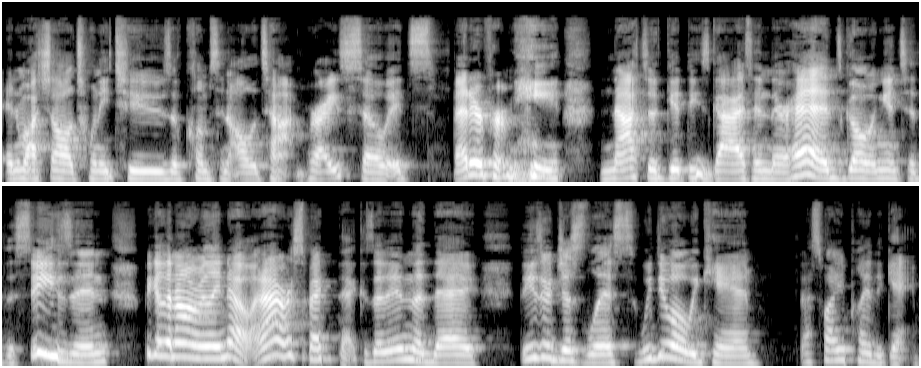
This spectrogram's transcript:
and watch all 22s of Clemson all the time, right? So it's better for me not to get these guys in their heads going into the season because I don't really know. And I respect that because at the end of the day, these are just lists. We do what we can that's why you play the game.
